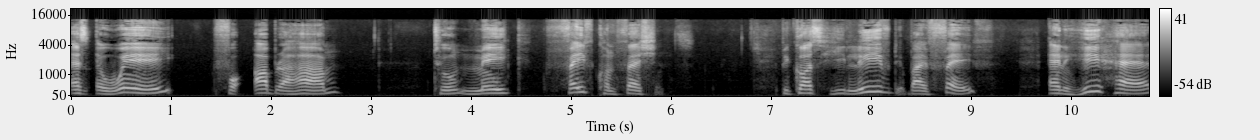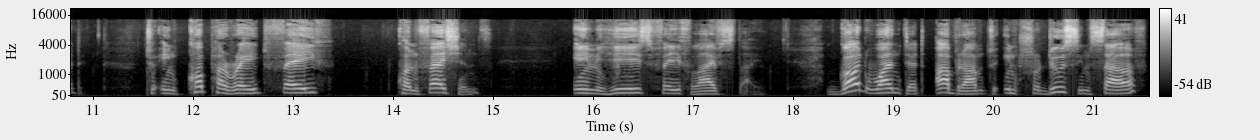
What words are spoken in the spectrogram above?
as a way for Abraham to make faith confessions because he lived by faith and he had to incorporate faith confessions in his faith lifestyle. God wanted Abraham to introduce himself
